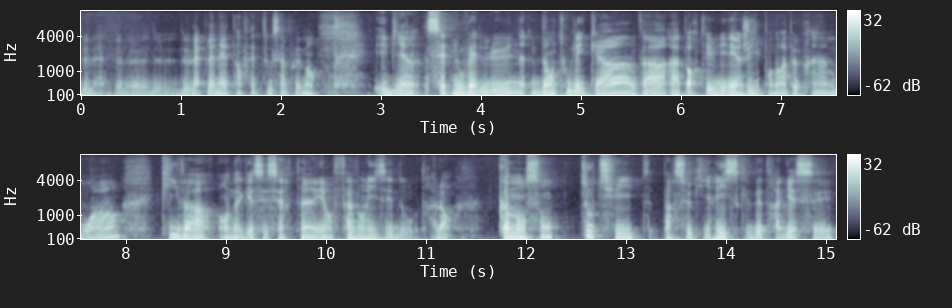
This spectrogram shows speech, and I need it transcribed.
de, la, planète, en fait, tout simplement. Eh bien, cette nouvelle lune, dans tous les cas, va apporter une énergie pendant à peu près un mois, qui va en agacer certains et en favoriser d'autres. Alors, commençons tout de suite par ceux qui risquent d'être agacés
